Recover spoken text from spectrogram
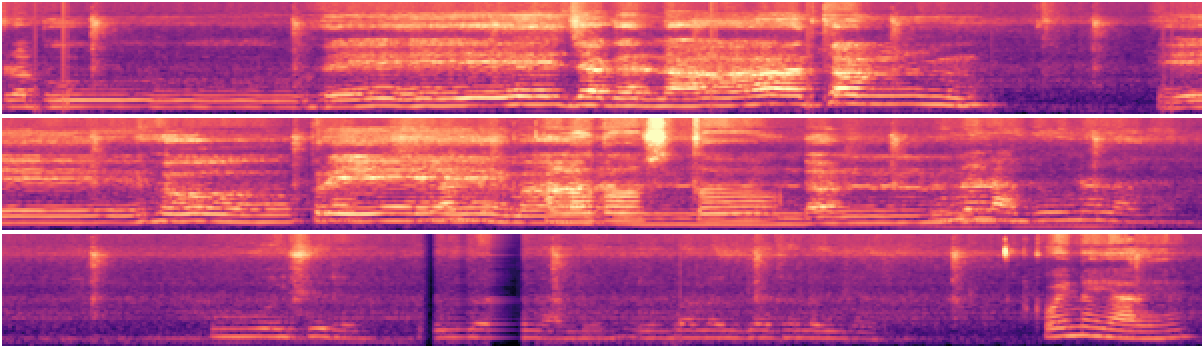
प्रभु। हे जगन्नाथम हे हो प्रेम हेलो दोस्तों। था कोई नहीं आ रहे हैं।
